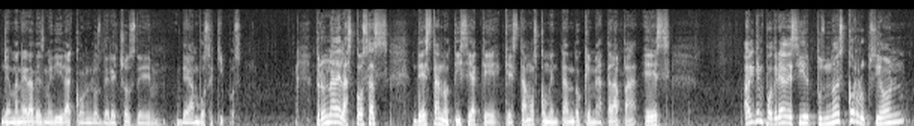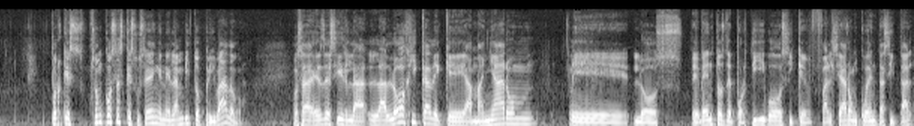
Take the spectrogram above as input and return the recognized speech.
de manera desmedida con los derechos de, ambos equipos. Pero una de las cosas de esta noticia que, que, estamos comentando que me atrapa es, alguien podría decir, pues no es corrupción porque son cosas que suceden en el ámbito privado. O sea, es decir, la, la lógica de que amañaron eh, los eventos deportivos y que falsearon cuentas y tal,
